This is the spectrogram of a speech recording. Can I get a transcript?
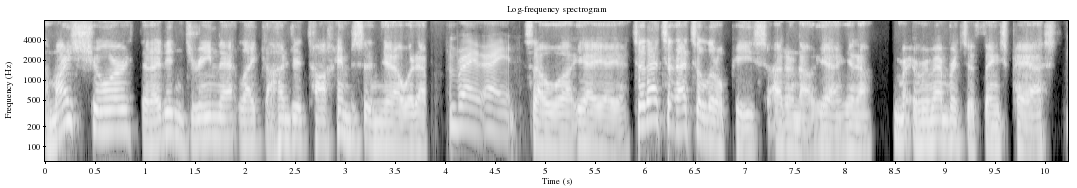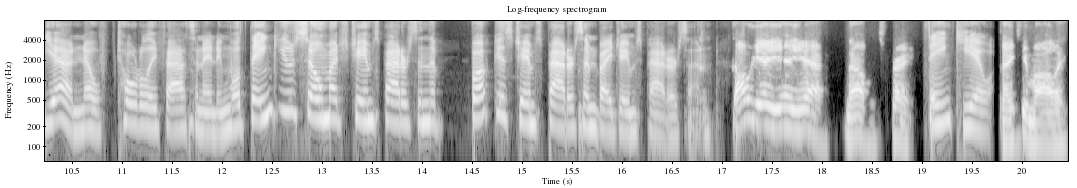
am I sure that I didn't dream that like a hundred times and you know whatever. Right, right. So uh, yeah, yeah, yeah. So that's a, that's a little piece. I don't know. Yeah, you know, remembrance of things past. Yeah, no, totally fascinating. Well, thank you so much, James Patterson. The book is James Patterson by James Patterson. Oh yeah, yeah, yeah. No, it's great. Thank you. Thank you, Molly.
